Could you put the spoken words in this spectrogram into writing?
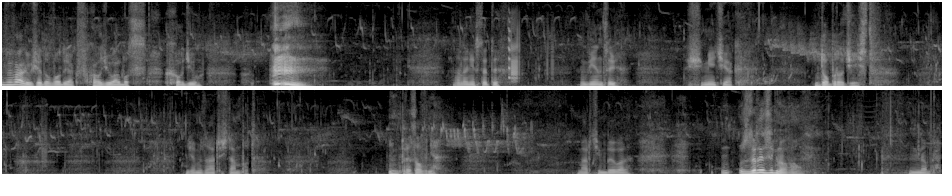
wywalił się do wody jak wchodził albo schodził. Ale niestety więcej śmieci jak dobrodziejstw. Idziemy zobaczyć tam pod imprezownię. Marcin był, ale zrezygnował. Dobra.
